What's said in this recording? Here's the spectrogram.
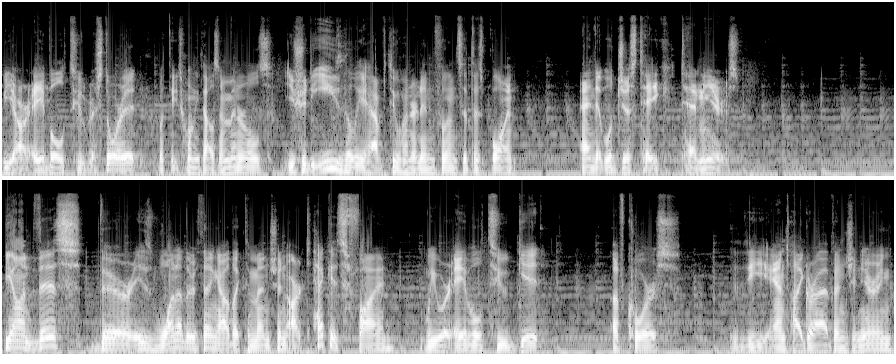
we are able to restore it with the 20,000 minerals. You should easily have 200 influence at this point, and it will just take 10 years. Beyond this, there is one other thing I would like to mention. Our tech is fine. We were able to get, of course, the anti-grav engineering,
